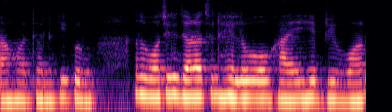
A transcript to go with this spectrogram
না হয়, তাহলে কি করব? আচ্ছা ওয়াচিং যারা আছেন হ্যালো হাই এভরি ওয়ান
